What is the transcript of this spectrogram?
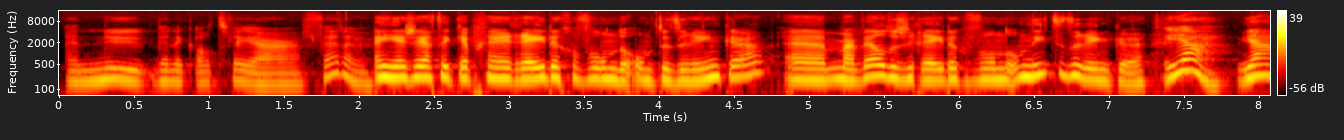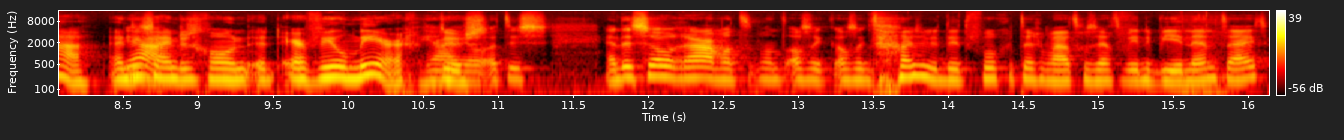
En nu ben ik al twee jaar verder. En jij zegt, ik heb geen reden gevonden om te drinken, eh, maar wel dus reden gevonden om niet te drinken. Ja, Ja, en die zijn dus gewoon er veel meer. ja dus. joh, het is... En het is zo raar, want, want als, ik, als, ik, als je dit vroeger tegen had gezegd in de BNN-tijd...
